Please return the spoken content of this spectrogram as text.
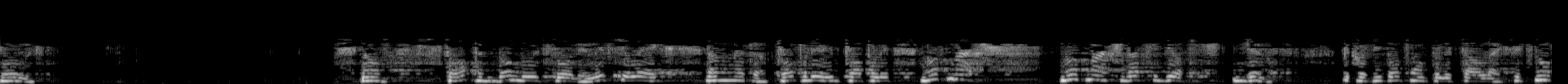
Slowly. Now, stop and don't do it slowly. Lift your leg. Doesn't matter. Properly improperly. Not much. Not much. That's idiotic in general. Because we don't want to lift our legs. It's not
